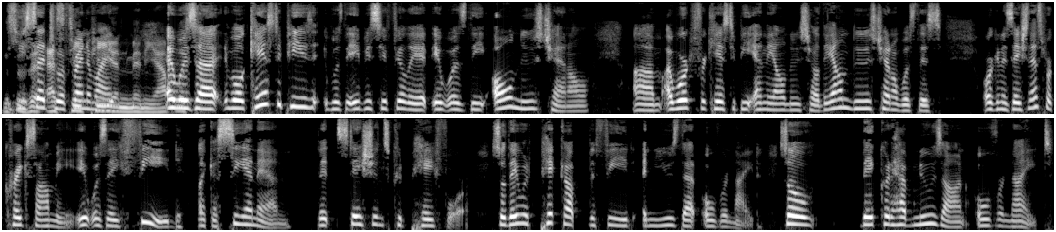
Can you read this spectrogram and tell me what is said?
This he said to STP a friend of mine, in Minneapolis. it was, uh, well, KSTP was the ABC affiliate. It was the All News Channel. Um, I worked for KSTP and the All News Channel. The All News Channel was this organization. That's where Craig saw me. It was a feed, like a CNN that stations could pay for. So they would pick up the feed and use that overnight. So they could have news on overnight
